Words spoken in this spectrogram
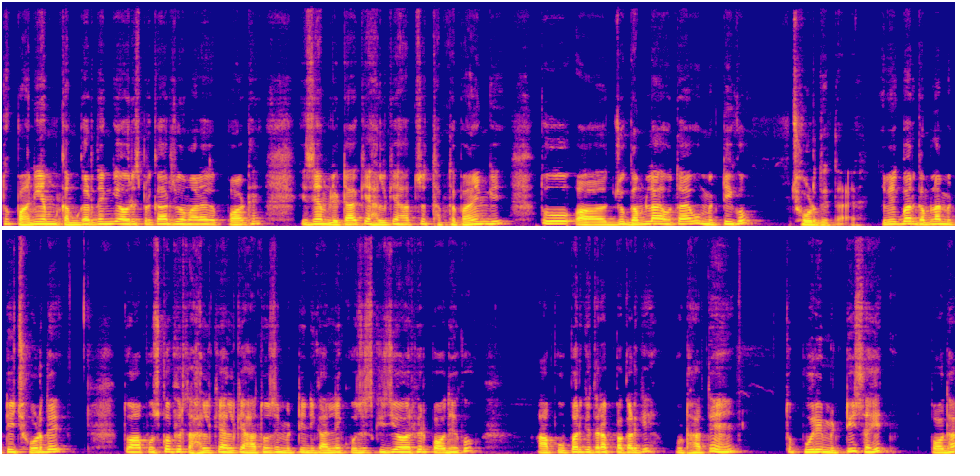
तो पानी हम कम कर देंगे और इस प्रकार जो हमारा पॉट है, इसे हम लिटा के हल्के हाथ से थपथपाएँगे। तो जो गमला होता है वो मिट्टी को छोड़ देता है। जब एक बार गमला मिट्टी छोड़ दे तो आप उसको फिर हल्के हल्के हाथों से मिट्टी निकालने की कोशिश कीजिए और फिर पौधे को आप ऊपर की तरफ़ पकड़ के उठाते हैं तो पूरी मिट्टी सहित पौधा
